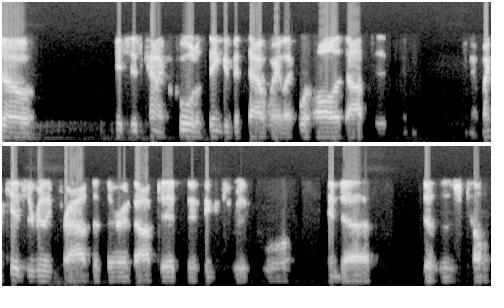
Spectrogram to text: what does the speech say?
so it's just kind of cool to think of it that way. Like we're all adopted. You know, my kids are really proud that they're adopted. They think it's really cool, and uh, they'll just tell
